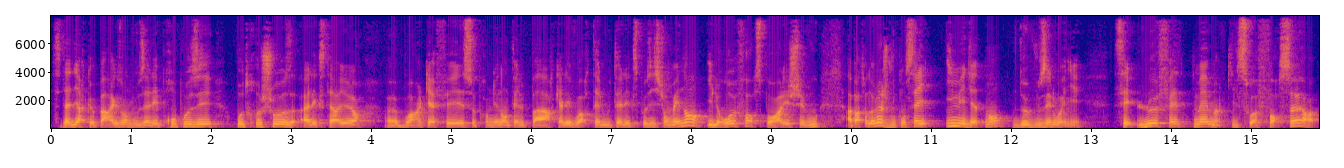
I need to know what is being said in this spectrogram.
c'est-à-dire que par exemple vous allez proposer autre chose à l'extérieur, euh, boire un café, se promener dans tel parc, aller voir telle ou telle exposition, mais non, il reforce pour aller chez vous, à partir de là, je vous conseille immédiatement de vous éloigner. C'est le fait même qu'il soit forceur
